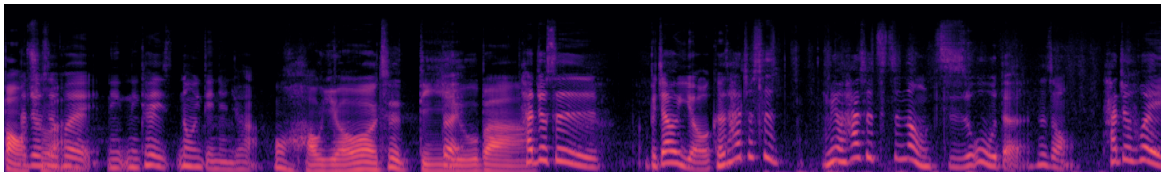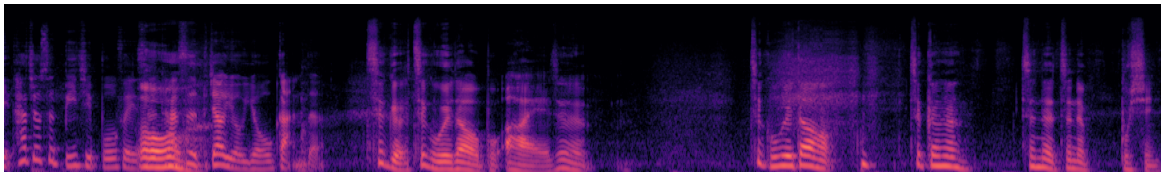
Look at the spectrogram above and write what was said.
它就是。会你你可以弄一点点就好。哇，好油哦，这底对油吧？它就是比较油，可是它就是没有，它是是那种植物的那种，它就会它就是比起波菲斯，哦它是比较有油感的。这个这个味道我不爱、欸，这个这个味道，这刚刚真的真的不行，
